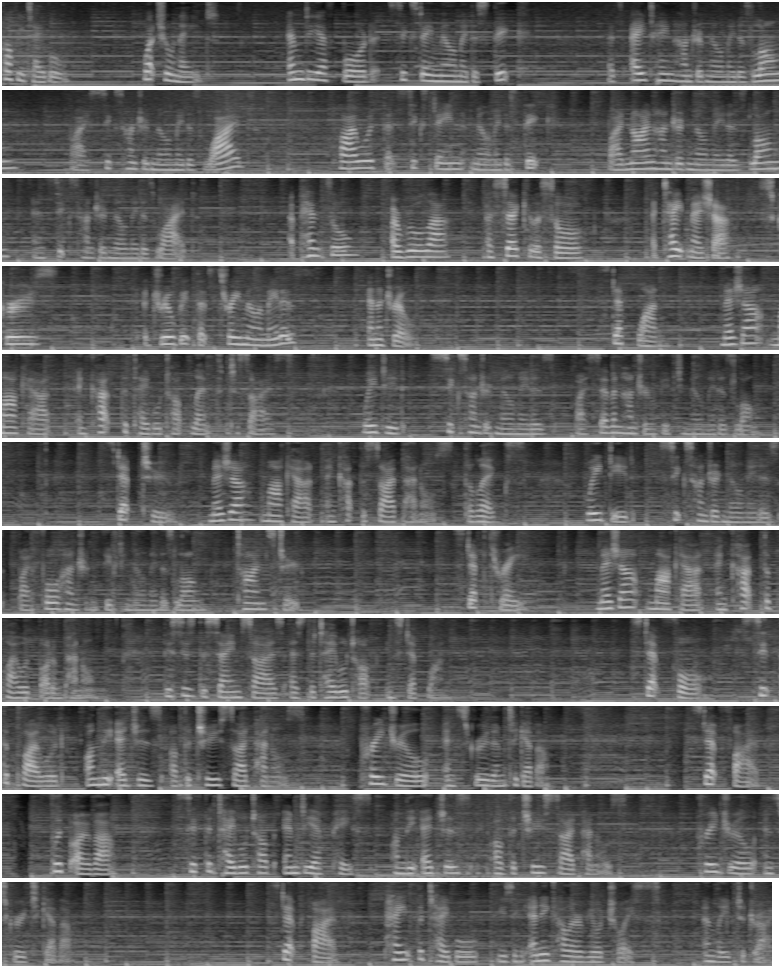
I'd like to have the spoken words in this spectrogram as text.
Coffee table. What you'll need. MDF board 16mm thick, that's 1800mm long by 600mm wide, plywood that's 16mm thick by 900mm long and 600mm wide, a pencil, a ruler, a circular saw, a tape measure, screws, a drill bit that's 3mm, and a drill. Step 1. Measure, mark out and cut the tabletop length to size. We did 600mm by 750mm long. Step 2. Measure, mark out and cut the side panels, the legs. We did 600mm by 450mm long times 2. Step 3. Measure, mark out and cut the plywood bottom panel. This is the same size as the tabletop in step 1. Step 4. Sit the plywood on the edges of the two side panels. Pre-drill and screw them together. Step 5. Flip over. Sit the tabletop MDF piece on the edges of the two side panels. Pre-drill and screw together. Step 5. Paint the table using any colour of your choice and leave to dry.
